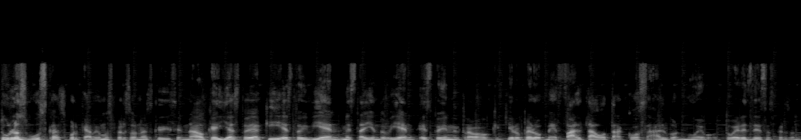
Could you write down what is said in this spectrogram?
tú los buscas porque habemos personas que dicen, ah, ok, ya estoy aquí, estoy bien, me está yendo bien, estoy en el trabajo que quiero, pero me falta otra cosa, algo nuevo. ¿Tú eres de esas personas?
